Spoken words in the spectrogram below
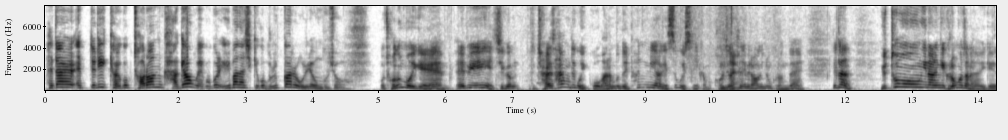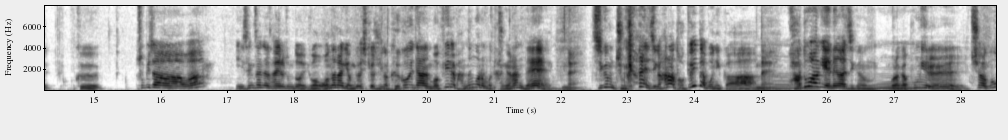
배달 앱들이 결국 저런 가격 왜곡을 일반화시키고 물가를 올려온 거죠. 뭐 저는 뭐 이게 앱이 지금 잘 사용되고 있고 많은 분들이 편리하게 쓰고 있으니까 뭐 거지 같은 네. 앱이라고 하긴 좀 그런데 일단 유통이라는 게 그런 거잖아요. 이게 그 소비자와 이 생산자 사이를 좀 더 원활하게 연결시켜 주니까 그거에 대한 뭐 피를 받는 거는 뭐 당연한데 네. 지금 중간에 지금 하나 더 껴있다 보니까 네. 음. 과도하게 얘네가 지금 음. 뭐랄까 폭리를 취하고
